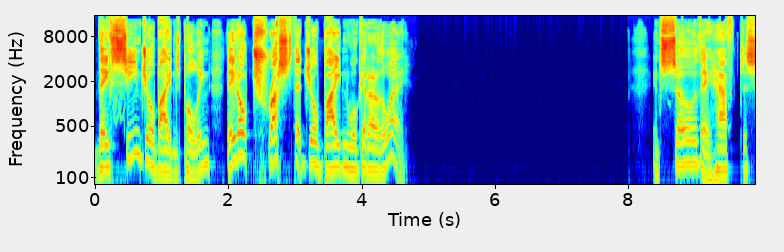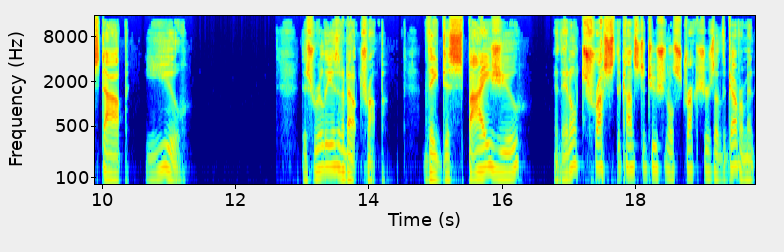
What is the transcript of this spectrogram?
They've seen Joe Biden's polling. They don't trust that Joe Biden will get out of the way. And so they have to stop you. This really isn't about Trump. They despise you and they don't trust the constitutional structures of the government.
